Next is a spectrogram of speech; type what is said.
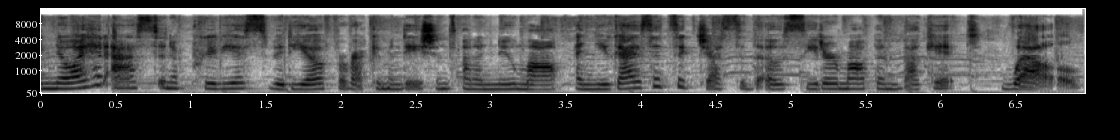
I know I had asked in a previous video for recommendations on a new mop and you guys had suggested the O Cedar mop and bucket. Well,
